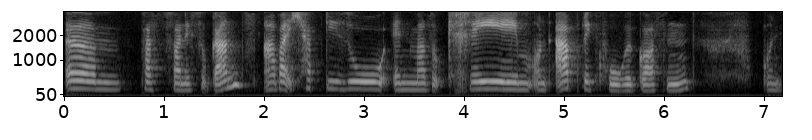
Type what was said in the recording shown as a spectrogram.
Ähm, passt zwar nicht so ganz, aber ich habe die so in mal so Creme und Aprikot gegossen. Und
